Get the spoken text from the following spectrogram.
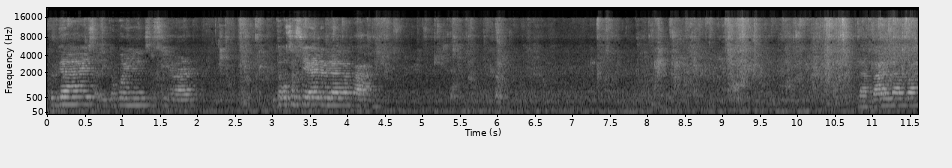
So guys, dito ko yun sa CR. Dito ko sa CR naglalaba. Laba-laba.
